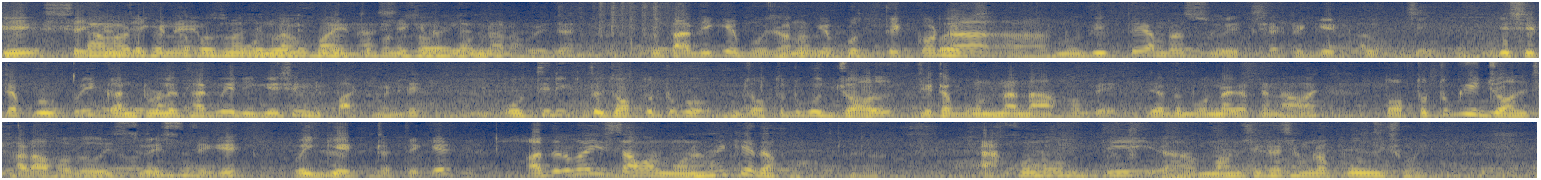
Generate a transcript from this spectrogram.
যে সেখানে যেখানে বন্যা হয় না সেখানে বন্যা হয়ে যায়। তো তাদেরকে বোঝানোকে প্রত্যেক কটা নদীতে আমরা সুয়েজ একটা গেট করছি যে সেটা পুরোপুরি কন্ট্রোলে থাকবে ইরিগেশন ডিপার্টমেন্টে অতিরিক্ত যতটুকু যতটুকু জল যেটা বন্যা না হবে যাতে বন্যা যাতে না হয় ততটুকুই জল ছাড়া হবে ওই সুয়েজ থেকে ওই গেটটা থেকে। আদারওয়াইজ আমার মনে হয় কে দেখো এখনও অবধি মানুষের কাছে আমরা পৌঁছই।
